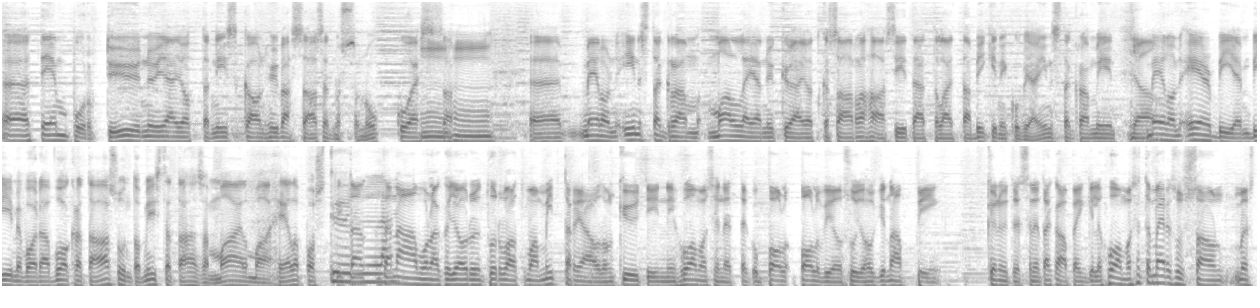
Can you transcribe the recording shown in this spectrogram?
ö, tempurtyynyjä, jotta niska on hyvässä asennossa nukkuessa. Mm-hmm. Ö, meillä on Instagram-malleja nykyään, jotka saa rahaa siitä, että laittaa bikinikuvia Instagramiin. Joo. Meillä on Airbnb, me voidaan vuokrata asunto mistä tahansa maailmaa helposti. Kyllä. Tän, tänä aamuna, kun jouduin turvautumaan mittariauton kyytiin, niin huomasin, että kun pol, polvi osui johonkin nappiin könytessäni takapenkille, huomasin, että Mersussa on myös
